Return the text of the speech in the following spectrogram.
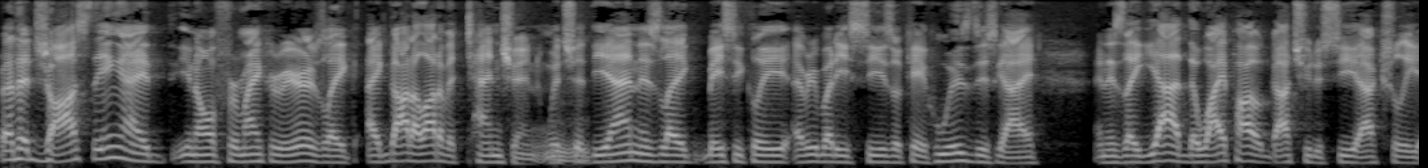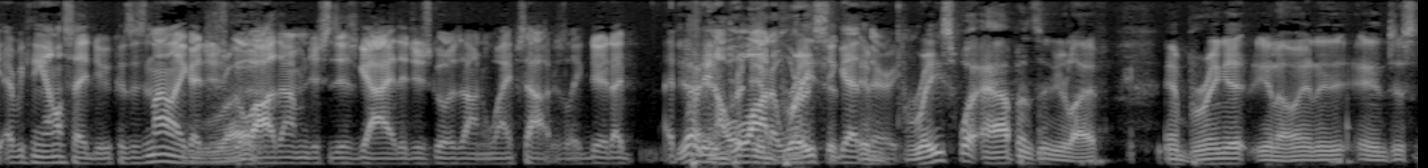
like the Jaws thing, I you know, for my career is like I got a lot of attention, which Mm-hmm. at the end is like basically everybody sees, okay, who is this guy? And it's like, yeah, the wipeout got you to see actually everything else I do because it's not like I just go out there. I'm just this guy that just goes out and wipes out. It's like, dude, I, I yeah, put in a embra- lot of work to it. get there. Embrace what happens in your life and bring it, you know, and it- and just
